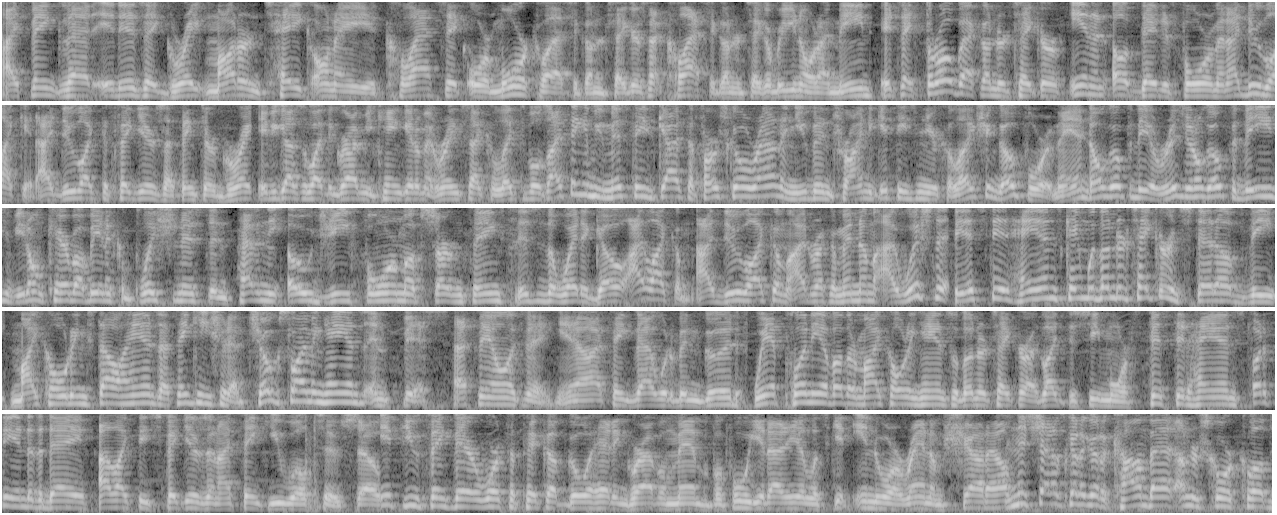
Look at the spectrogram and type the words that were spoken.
I think that it is a great modern take on a classic or more classic Undertaker. It's not classic Undertaker, but you know what I mean. It's a throwback Undertaker in an updated form, and I do like it. I do like the figures. I think they're great. If you guys would like to grab them, you can get them at Ringside Collectibles. I think if you missed these guys the first go around and you've been trying to get these in your collection, go for it, man. Don't go for the original. Go for these. If you don't care about being a completionist and having the OG form of certain things, this is the way to go. I like them. I do like them. I'd recommend them. I wish that fisted hands came with Undertaker instead of the mic holding style hands. I think he should have choke slamming hands and fists. That's the only thing. You know, I think that would have been good. We have plenty of other mic holding hands with Undertaker. I'd like to see more fisted hands, but at the end of the day, I like these figures and I think you will too. So if you think they're worth a pickup, go ahead and grab them, man. But before we get out of here, let's get into our random shout out. And this shout out's going to go to combat underscore club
